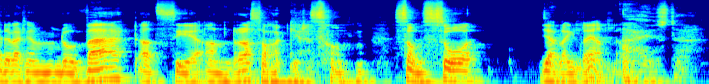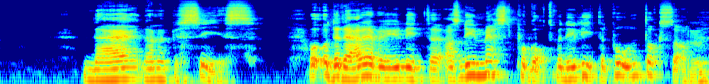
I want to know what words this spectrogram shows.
Är det verkligen då värt att se andra saker som, som så jävla illa egentligen? Nej, just det. Nej, nej men precis. Och, och, det där är ju lite, alltså det är ju mest på gott men det är lite på ont också. Mm.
